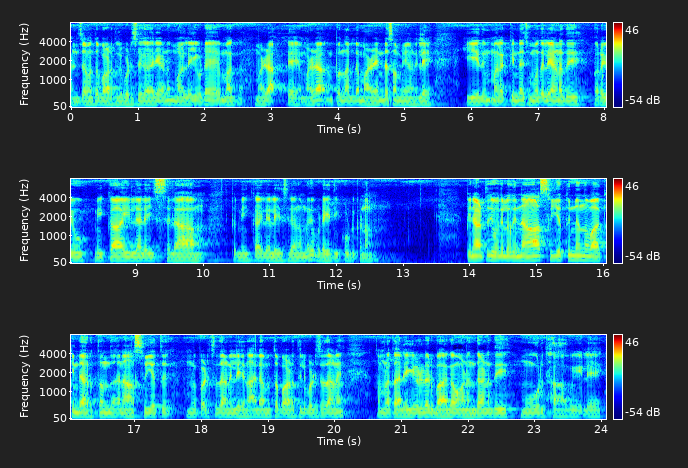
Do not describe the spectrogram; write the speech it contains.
അഞ്ചാമത്തെ പാഠത്തിൽ പഠിച്ച കാര്യമാണ്. മലയുടെ മക മഴ അല്ലേ? മഴ ഇപ്പം നല്ല മഴേന്റെ സമയമാണ് അല്ലേ ഏത് മലക്കിന്റെ ചുമതലയാണത്. പറയൂ. മിക്കായിൽ അലൈഹിസ്സലാം. ഇപ്പം മിക്കായിൽ അലൈഹി സ്വലാം നമ്മൾ ഇവിടെ എഴുതി കൊടുക്കണം. പിന്നെ അടുത്ത ചോദ്യമുള്ളത് നാസ്രിയത്തുൻ എന്ന വാക്കിന്റെ അർത്ഥം എന്താ? നാസ്രിയത്ത് നമ്മൾ പഠിച്ചതാണല്ലേ? നാലാമത്തെ പാഠത്തിൽ പഠിച്ചതാണ്. നമ്മളെ തലയിലുള്ള ഒരു ഭാഗമാണ്. എന്താണത്? മൂർധാവ് അല്ലേ?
